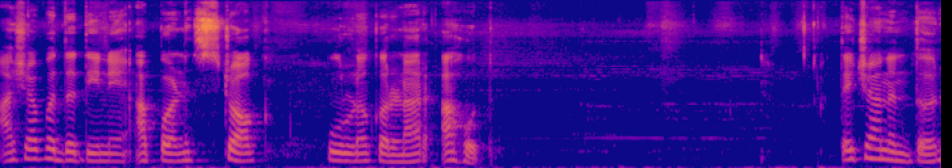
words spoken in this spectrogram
अशा पद्धतीने आपण स्टॉक पूर्ण करणार आहोत. त्याच्यानंतर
